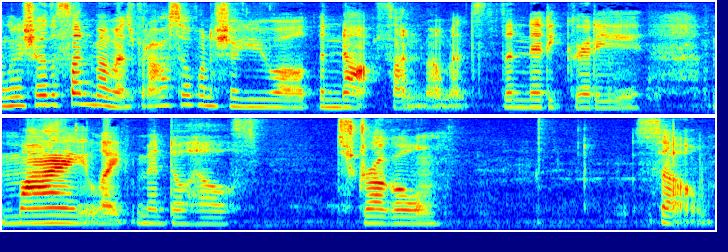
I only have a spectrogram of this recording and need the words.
I'm going to show the fun moments, but I also want to show you all the not fun moments, the nitty gritty, my like mental health struggle. So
